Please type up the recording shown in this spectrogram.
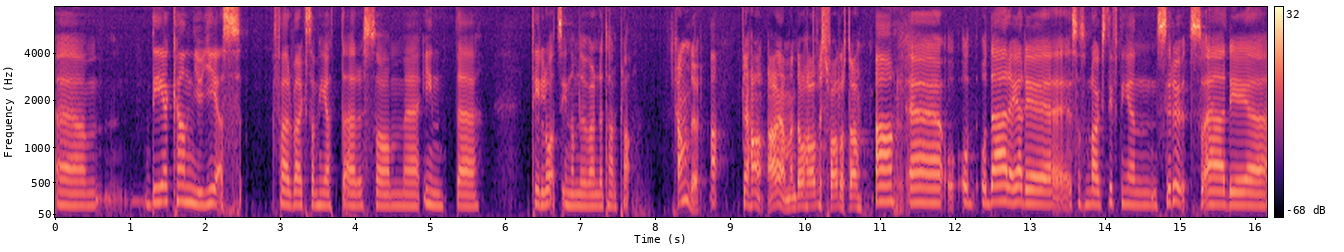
eh, Det kan ju ges för verksamheter som eh, inte tillåts inom nuvarande detaljplan. Kan det? Ja. Jaha, ah, ja, men då har vi svaret då. Ja, eh, och, och- och där är det, så som lagstiftningen ser ut, så, är det,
